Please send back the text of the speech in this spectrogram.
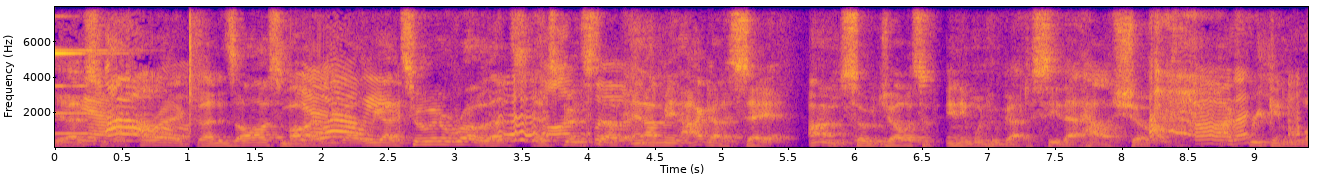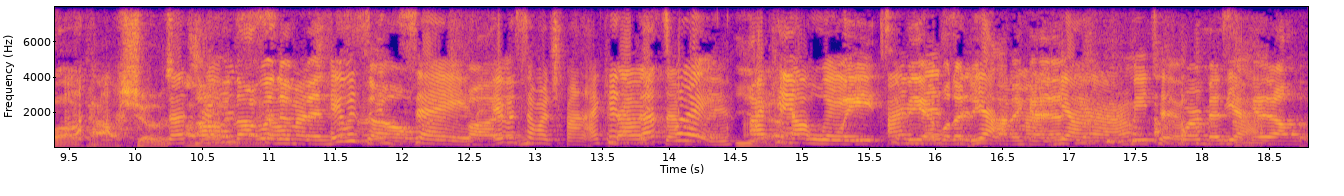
Yes, Yeah. you're oh. correct. That is awesome. All right, Yeah. we, got, we got two in a row. That's that's good stuff. And I mean, I gotta say, I'm so jealous of anyone who got to see that house show. Oh, I freaking love house shows. That I show mean, that like- would so have much- been It was so insane. Fun. It was so much fun. I can. That that's what I. Yeah. I cannot wait. to I be able to it do yeah, that again. yeah, me too. We're missing Yeah. it out.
